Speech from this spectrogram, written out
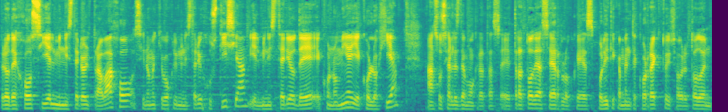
pero dejó sí el Ministerio del Trabajo, si no me equivoco, el Ministerio de Justicia y el Ministerio de Economía y Ecología a sociales demócratas. Eh, trató de hacer lo que es políticamente correcto y sobre todo en,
